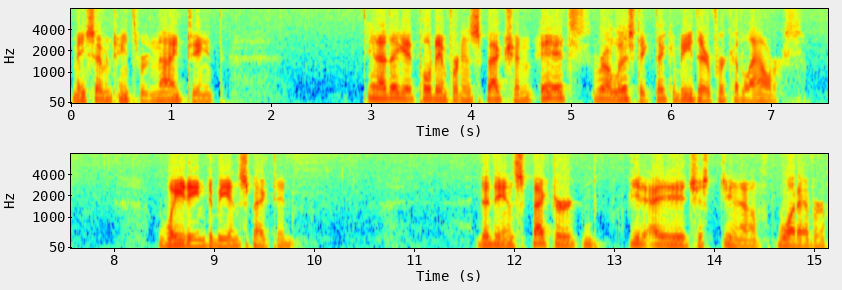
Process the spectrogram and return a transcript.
May 17th through 19th, you know, they get pulled in for an inspection. It's realistic. They could be there for a couple hours waiting to be inspected. Then the inspector, you know, it just, you know, whatever.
